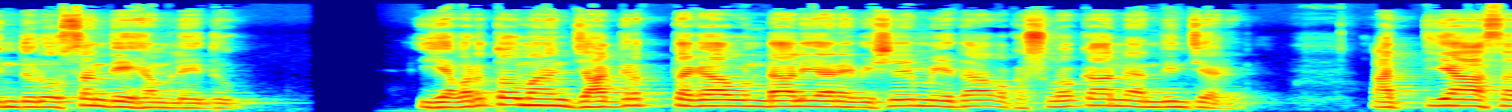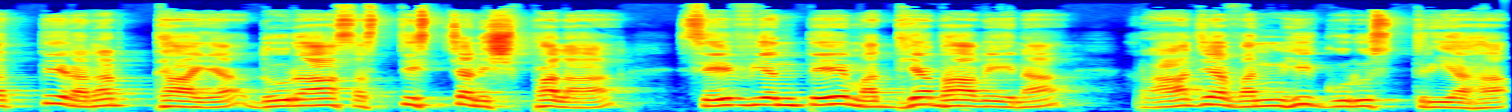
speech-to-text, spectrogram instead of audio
ఇందులో సందేహం లేదు. ఎవరితో మనం జాగ్రత్తగా ఉండాలి అనే విషయం మీద ఒక శ్లోకాన్ని అందించారు. అత్యాసక్తి రనర్థాయ దూరాసక్తిశ్చ నిష్ఫల సేవ్యంతే మధ్యభావేన రాజవన్హి గురుస్త్రియ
